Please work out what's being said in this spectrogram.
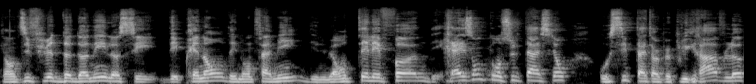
Quand on dit fuite de données, là, c'est des prénoms, des noms de famille, des numéros de téléphone, des raisons de consultation, aussi peut-être un peu plus grave, là,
